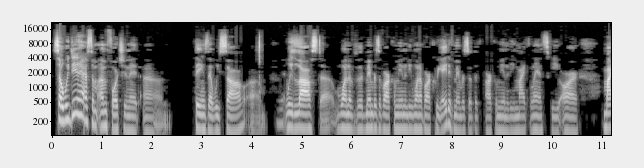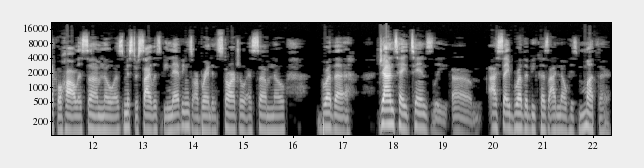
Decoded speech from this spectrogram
So we did have some unfortunate um things that we saw. Um, we lost uh, one of the members of our community, one of our creative members of the, our community, Mike Lansky, our, Michael Hall, as some know as Mr. Silas B. Nevings, or Brandon Stargell, as some know, brother John Tay Tinsley. Um, I say brother because I know his mother,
